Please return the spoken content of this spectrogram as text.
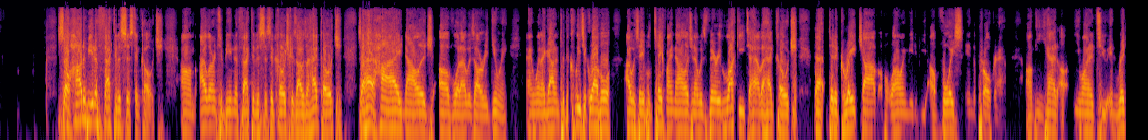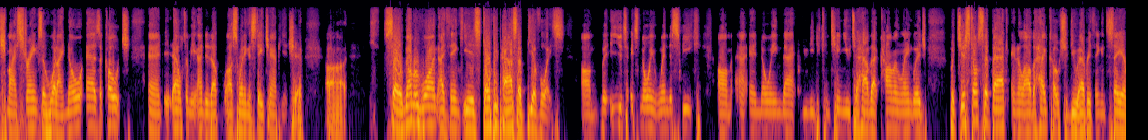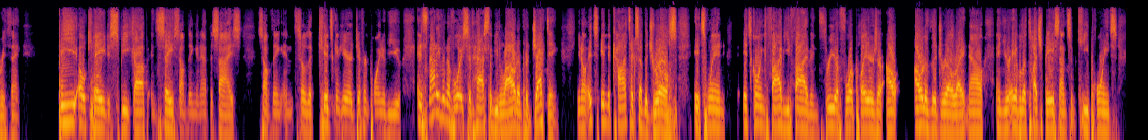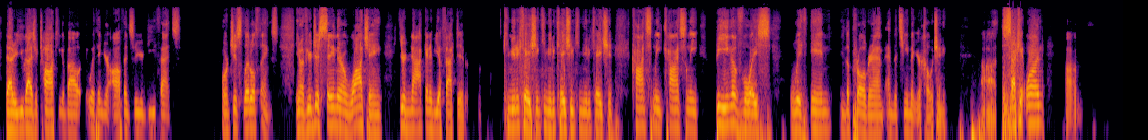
So, how to be an effective assistant coach? Um, I learned to be an effective assistant coach because I was a head coach, so I had high knowledge of what I was already doing. And when I got into the collegiate level, I was able to take my knowledge, and I was very lucky to have a head coach that did a great job of allowing me to be a voice in the program. Um, he had uh, he wanted to enrich my strengths of what I know as a coach, and it ultimately ended up us winning a state championship. Uh, so number one, I think, is don't be passive, be a voice. Um, but it's, it's knowing when to speak um, and knowing that you need to continue to have that common language. But just don't sit back and allow the head coach to do everything and say everything. Be okay to speak up and say something and emphasize something and so the kids can hear a different point of view. And it's not even a voice that has to be loud and projecting. You know, it's in the context of the drills. It's when it's going 5v5 and three or four players are out out of the drill right now and you're able to touch base on some key points that are, you guys are talking about within your offense or your defense or just little things. You know if you're just sitting there and watching you're not going to be effective. Communication communication communication. Constantly constantly being a voice within the program and the team that you're coaching. Uh, second one um,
